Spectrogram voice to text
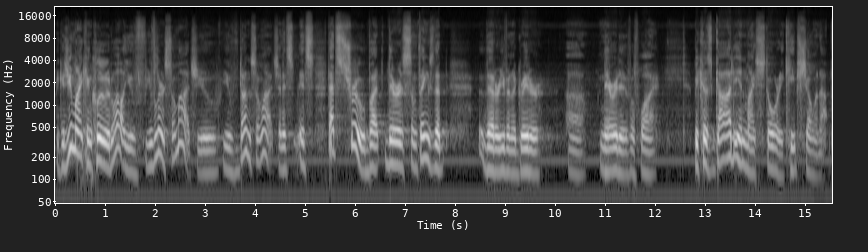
Because you might conclude, well, you've, you've learned so much, you, you've done so much. And it's, it's, that's true, but there is some things that, that are even a greater uh, narrative of why. Because God in my story keeps showing up.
